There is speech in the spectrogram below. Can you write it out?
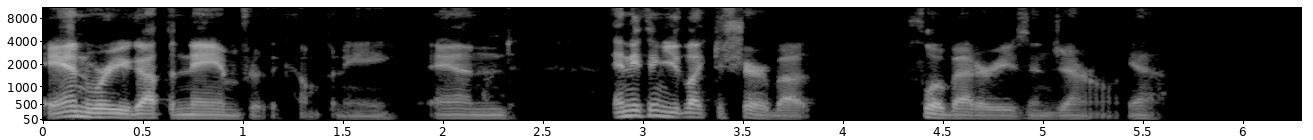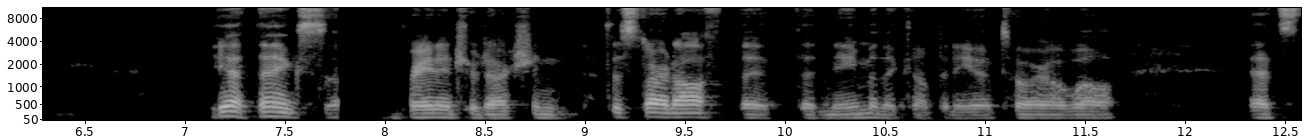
and where you got the name for the company and anything you'd like to share about flow batteries in general. Yeah. Yeah, thanks. Uh, great introduction. To start off, the, the name of the company, Otoro, well, that's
